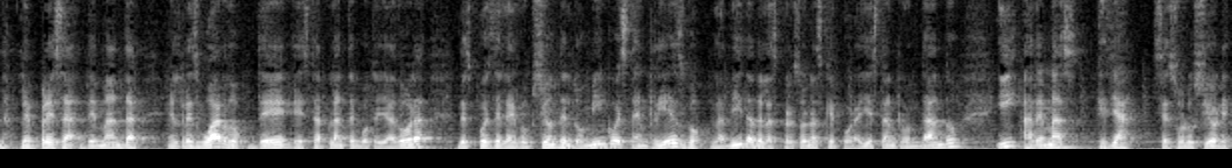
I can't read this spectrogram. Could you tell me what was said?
la empresa demanda el resguardo de esta planta embotelladora después de la irrupción del domingo. Está en riesgo la vida de las personas que por ahí están rondando y además que ya se solucione,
